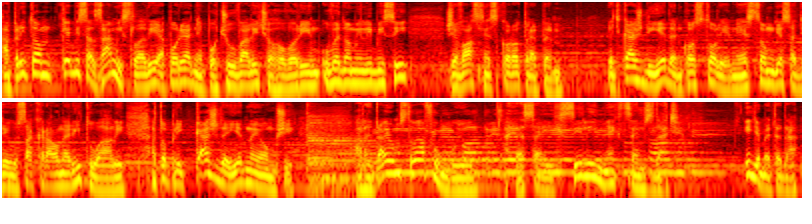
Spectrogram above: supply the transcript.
A pritom, keby sa zamysleli a poriadne počúvali, čo hovorím, uvedomili by si, že vlastne skoro trepem. Veď každý jeden kostol je miestom, kde sa dejú sakrálne rituály, a to pri každej jednej omši. Ale tajomstvá fungujú a ja sa ich sily nechcem vzdať. Ideme teda.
